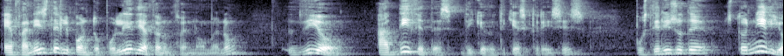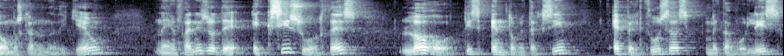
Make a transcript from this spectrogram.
Εμφανίζεται λοιπόν το πολύ ενδιαφέρον φαινόμενο δύο αντίθετες δικαιοδοτικές κρίσεις που στηρίζονται στον ίδιο όμως κανόνα δικαίου να εμφανίζονται εξίσου ορθές λόγω της εντωμεταξύ επελθούσας μεταβολής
